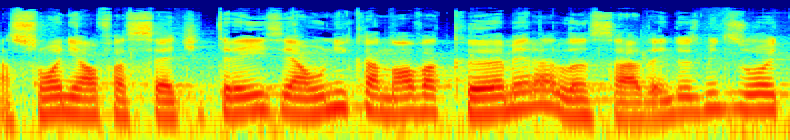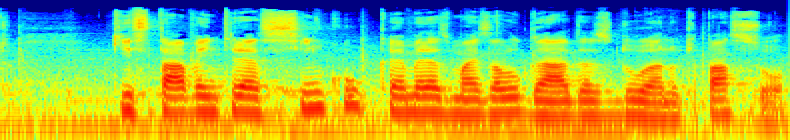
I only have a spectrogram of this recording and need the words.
A Sony Alpha 7 III é a única nova câmera lançada em 2018 que estava entre as cinco câmeras mais alugadas do ano que passou.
